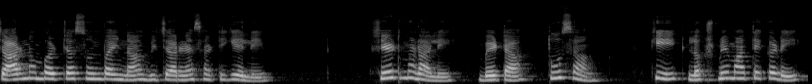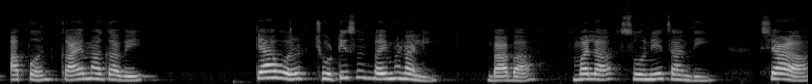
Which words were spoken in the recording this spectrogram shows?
चार नंबरच्या सुनबाईंना विचारण्यासाठी गेले. शेठ म्हणाले बेटा तू सांग की लक्ष्मी मातेकडे आपण काय मागावे? त्यावर छोटी सुनबाई म्हणाली बाबा मला सोने चांदी शाळा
